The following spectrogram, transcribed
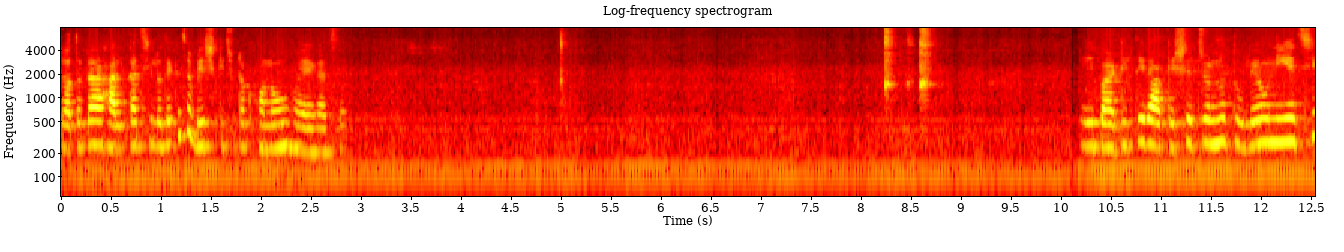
যতটা হালকা ছিল দেখেছ, বেশ কিছুটা ঘনও হয়ে গেছে। এই বাটিতে রাকেশের জন্য তুলেও নিয়েছি।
